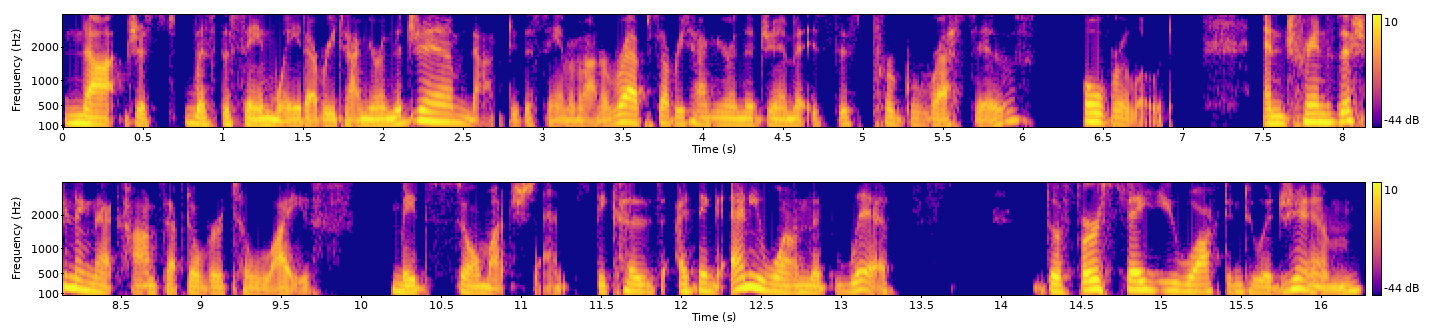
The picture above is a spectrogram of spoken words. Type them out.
not just lift the same weight every time you're in the gym, not do the same amount of reps every time you're in the gym. It's this progressive overload. And transitioning that concept over to life made so much sense because I think anyone that lifts the first day you walked into a gym,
